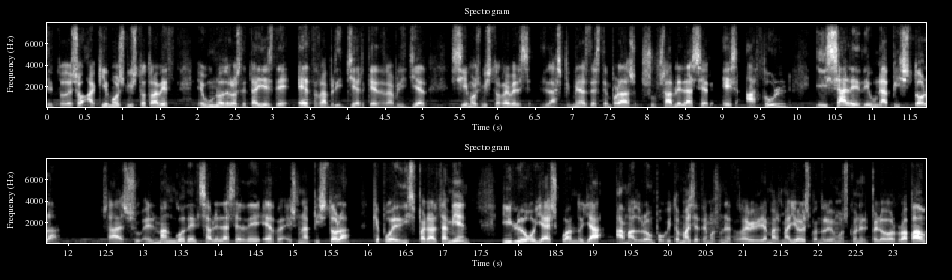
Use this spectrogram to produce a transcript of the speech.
y todo eso. Aquí hemos visto otra vez eh, uno de los detalles de Ezra Bridger, que Ezra Bridger, si hemos visto Rebels, las primeras dos temporadas, su sable láser es azul y sale de una pistola o sea, el mango del sable láser de R es una pistola que puede disparar también. Y luego ya es cuando ya ha madurado un poquito más, ya tenemos una ya más mayores, cuando lo vemos con el pelo rapado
